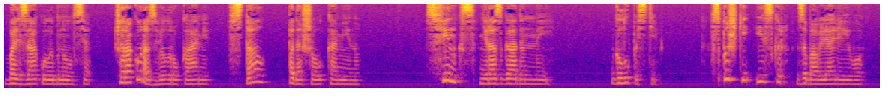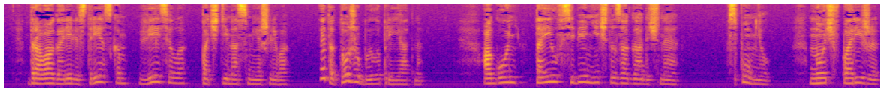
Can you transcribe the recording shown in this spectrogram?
Бальзак улыбнулся, широко развел руками, встал, подошел к камину. Сфинкс неразгаданный. Глупости. Вспышки искр забавляли его. Дрова горели с треском, весело, почти насмешливо. Это тоже было приятно. Огонь таил в себе нечто загадочное. Вспомнил. Ночь в Париже.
